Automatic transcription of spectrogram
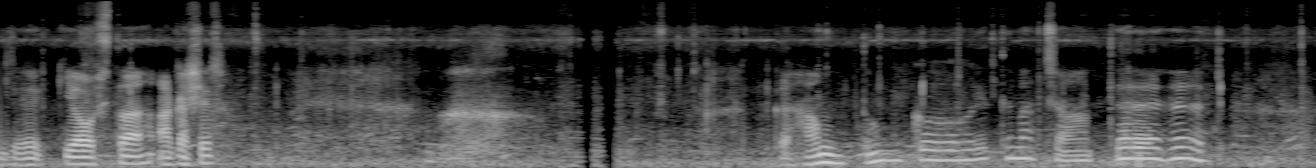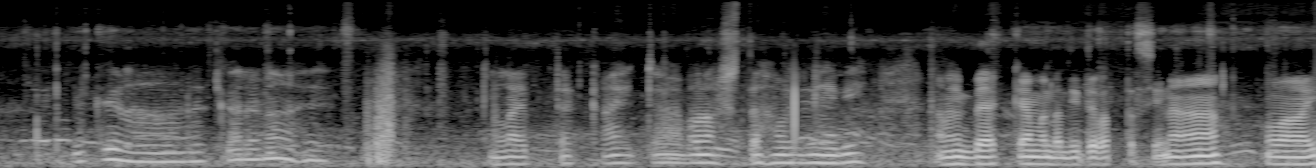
যে কি অবস্থা আকাশের कि हम तुमको इतना चाहते हैं इकरार करना है লাইটটা কাইটা আবার আসতে হবে মেবি আমি ব্যাক ক্যামেরা দিতে পারতেছি না why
